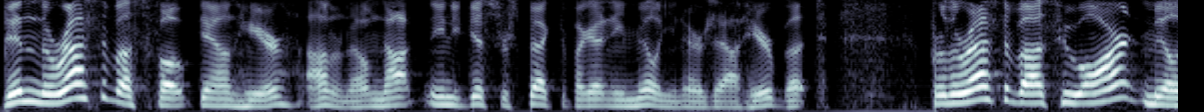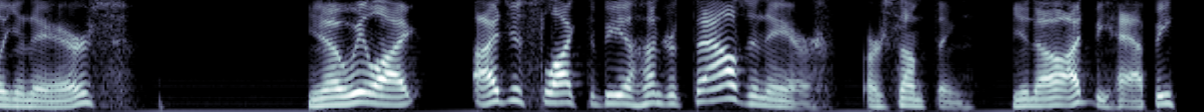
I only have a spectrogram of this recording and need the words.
then the rest of us folk down here, I don't know, not any disrespect if I got any millionaires out here, but for the rest of us who aren't millionaires, you know, we like, I just like to be a hundred thousandaire or something. You know, I'd be happy.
